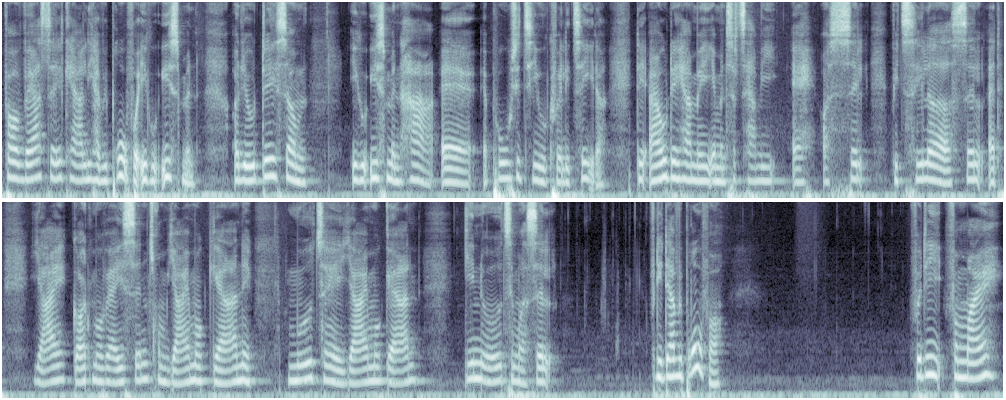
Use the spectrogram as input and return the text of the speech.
For at være selvkærlig har vi brug for egoismen, og det er jo det, som egoismen har af, af positive kvaliteter. Det er jo det her med, jamen så tager vi af os selv. Vi tillader os selv, at jeg godt må være i centrum. Jeg må gerne modtage, jeg må gerne give noget til mig selv. Fordi det har vi brug for. Fordi for mig,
